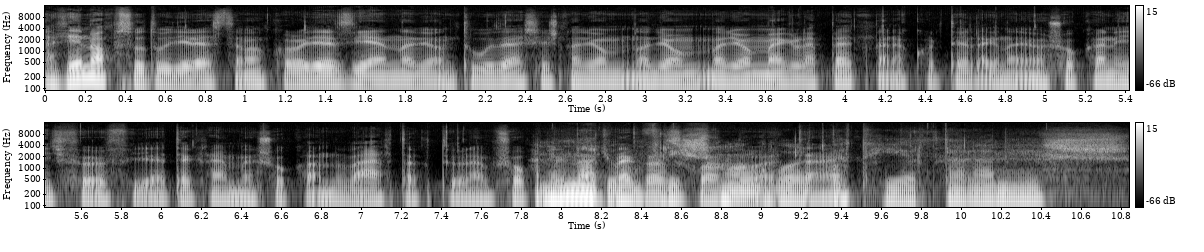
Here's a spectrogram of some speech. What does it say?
Hát én abszolút úgy éreztem akkor, hogy ez ilyen nagyon túlzás, és nagyon, nagyon, nagyon meglepett, mert akkor tényleg nagyon sokan így fölfigyeltek rám, meg sokan vártak tőlem sok hát mindent, nagyon meg friss azt hang volt ott hirtelen, és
